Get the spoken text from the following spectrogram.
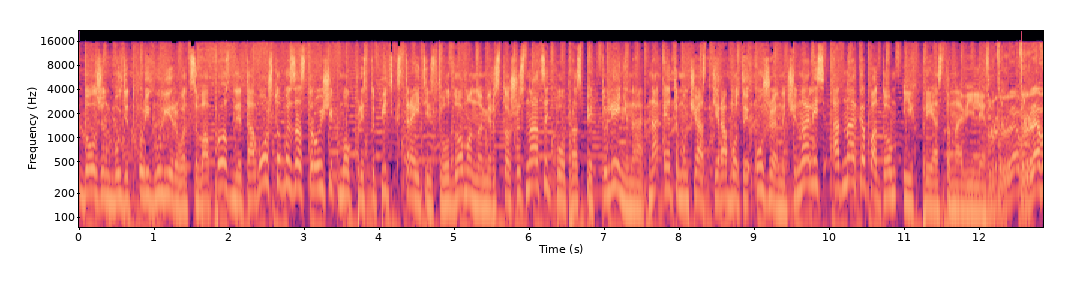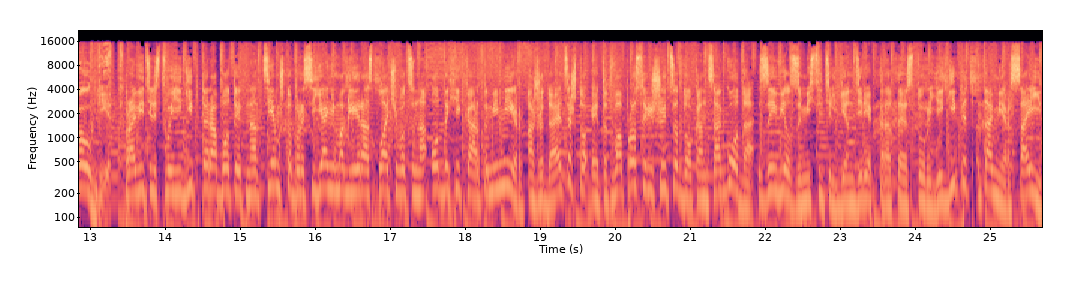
должен будет урегулироваться вопрос для того, чтобы застройщик мог приступить к строительству дома номер 116 по проспекту Ленина. На этом участке работы уже начинались, однако потом их приостановили. Travel Guide. Правительство Египта работает над тем, чтобы россияне могли расплачиваться на отдыхе картами МИР. Ожидается, что этот вопрос решится до конца года, заявил заместитель гендиректора ТЭС-тур Египет Тамир Саид.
